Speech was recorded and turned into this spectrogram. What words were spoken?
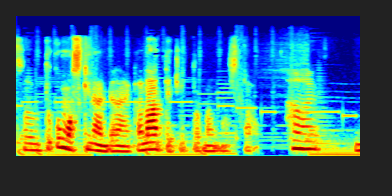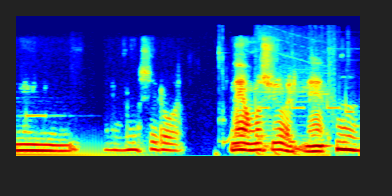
そういうとこも好きなんじゃないかなってちょっと思いました。はい。うん。面白い。ね、面白いね。うん。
